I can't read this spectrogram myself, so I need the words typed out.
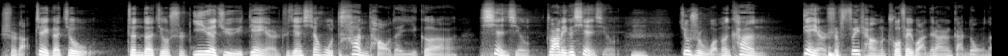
是的，这个就真的就是音乐剧与电影之间相互探讨的一个线型，抓了一个线型，嗯。就是我们看电影是非常戳肺管的，让人感动的。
